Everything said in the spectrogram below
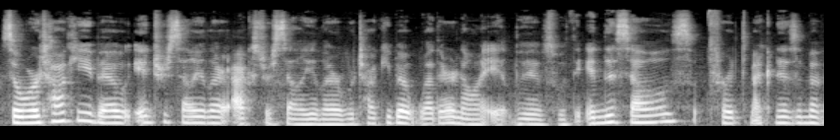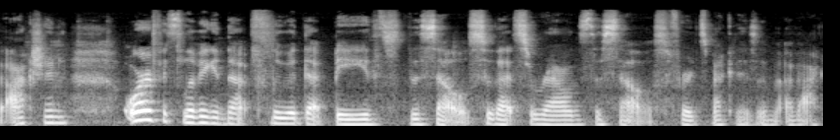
So when we're talking about intracellular, extracellular, we're talking about whether or not it lives within the cells for its mechanism of action, or if it's living in that fluid that bathes the cells, so that surrounds the cells for its mechanism of action.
